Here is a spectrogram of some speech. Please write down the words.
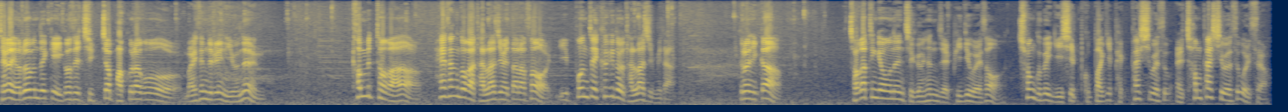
제가 여러분들께 이것을 직접 바꾸라고 말씀드리는 이유는 컴퓨터가 해상도가 달라짐에 따라서 이 폰트의 크기도 달라집니다 그러니까 저 같은 경우는 지금 현재 비디오에서 1920 곱하기 180을 쓰고, 아니 1080을 쓰고 있어요.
